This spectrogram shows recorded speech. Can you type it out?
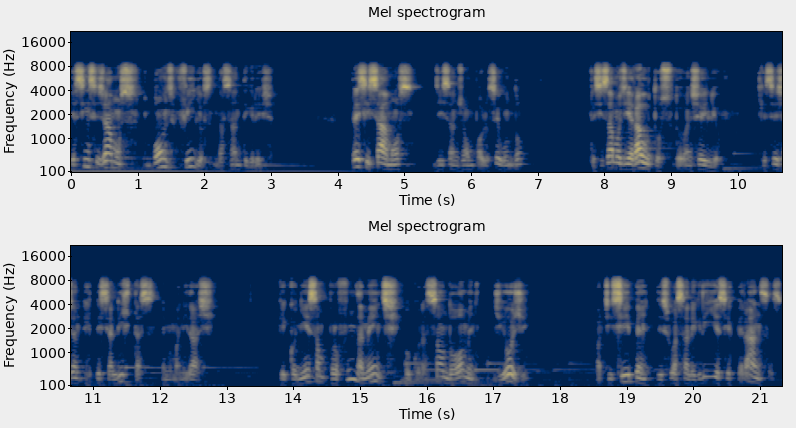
e assim sejamos bons filhos da Santa Igreja. Precisamos, diz São João Paulo II, precisamos de arautos do Evangelho, que sejam especialistas em humanidade, que conheçam profundamente o coração do homem de hoje, participem de suas alegrias e esperanças,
